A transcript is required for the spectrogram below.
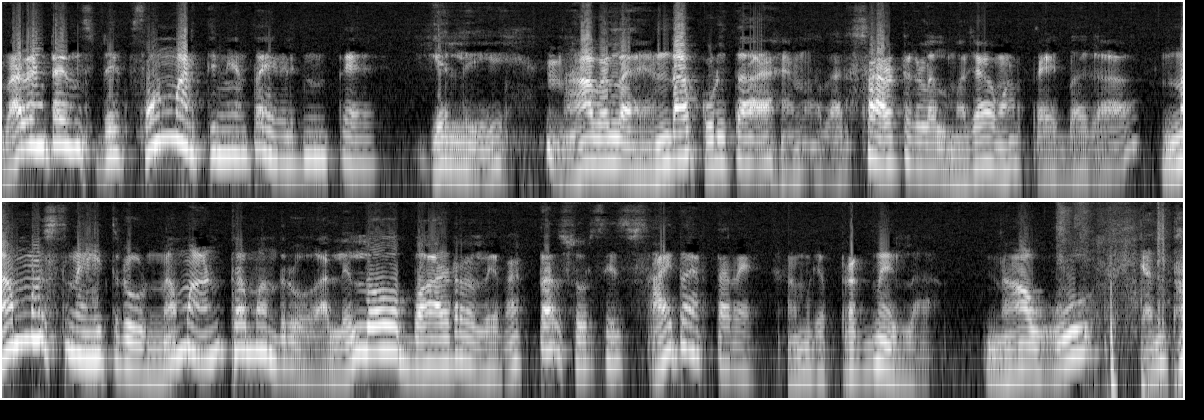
ವ್ಯಾಲೆಂಟೈನ್ಸ್ ಡೇ ಫೋನ್ ಮಾಡ್ತೀನಿ ಅಂತ ಹೇಳಿದಂತೆ. ಎಲ್ಲಿ? ನಾವೆಲ್ಲ ಹೆಂಡ ಕುಡಿತಾ ರೆಸಾರ್ಟ್ಗಳಲ್ಲಿ ಮಜಾ ಮಾಡ್ತಾ ಇದ್ದಾಗ ನಮ್ಮ ಸ್ನೇಹಿತರು, ನಮ್ಮ ಅಣ್ಣ ತಮ್ಮಂದ್ರು ಅಲ್ಲೆಲ್ಲೋ ಬಾರ್ಡ್ರಲ್ಲಿ ರಕ್ತ ಸುರಿಸಿ ಸಾಯ್ತಾ ಇರ್ತಾರೆ. ನಮಗೆ ಪ್ರಜ್ಞೆ ಇಲ್ಲ. ನಾವು ಎಂಥ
